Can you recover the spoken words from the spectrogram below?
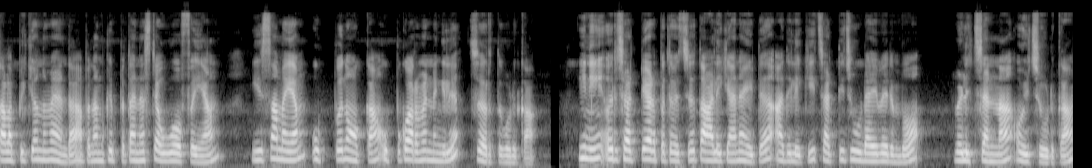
തിളപ്പിക്കൊന്നും വേണ്ട. അപ്പോൾ നമുക്ക് ഇപ്പോൾ തന്നെ സ്റ്റൗ ഓഫ് ചെയ്യാം. ഈ സമയം ഉപ്പ് നോക്കാം. ഉപ്പ് കുറവുണ്ടെങ്കിൽ ചേർത്ത് കൊടുക്കാം. ഇനി ഒരു ചട്ടി അടുപ്പത്ത് വെച്ച് താളിക്കാനായിട്ട് അതിലേക്ക് ചട്ടി ചൂടായി വരുമ്പോൾ വെളിച്ചെണ്ണ ഒഴിച്ചു കൊടുക്കാം.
